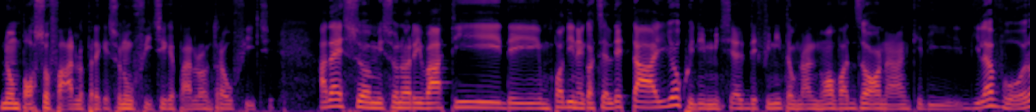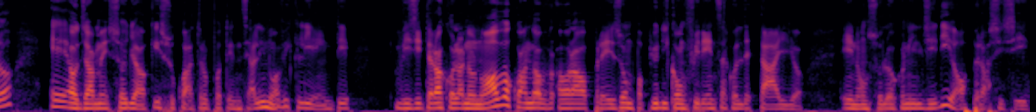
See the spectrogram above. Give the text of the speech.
non posso farlo perché sono uffici che parlano tra uffici. Adesso mi sono arrivati dei, un po' di negozi al dettaglio, quindi mi si è definita una nuova zona anche di, di lavoro e ho già messo gli occhi su quattro potenziali nuovi clienti. Visiterò con l'anno nuovo quando avrò preso un po' più di confidenza col dettaglio e non solo con il GDO, però sì sì,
